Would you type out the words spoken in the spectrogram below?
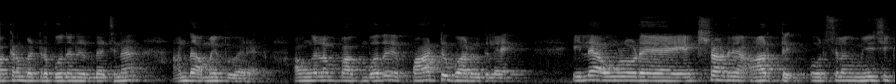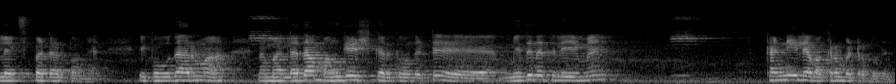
வக்கரம் பெற்ற புதன் இருந்தாச்சுன்னா அந்த அமைப்பு வேறு. அவங்கெல்லாம் பார்க்கும்போது பாட்டு பாடுறதுல இல்லை அவங்களோட எக்ஸ்ட்ராடனரி ஆர்ட் ஒரு சிலவங்க மியூசிக்கில் எக்ஸ்பர்ட்டாக இருப்பாங்க. இப்போ உதாரணமாக நம்ம லதா மங்கேஷ்கருக்கு வந்துட்டு மிதுனத்திலேயுமே கண்ணியில் வக்கரம் பெற்ற புதன்.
